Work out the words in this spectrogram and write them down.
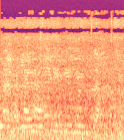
来来来，嘿嘿嘿，这样这样。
